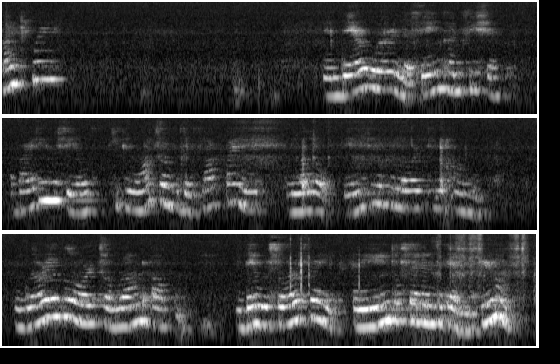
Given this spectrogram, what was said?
Lights, please. And there were in the same country shepherds, abiding in the field, keeping watch over their flock by night, and lo, the angel of the Lord came upon them. The glory of the Lord shone round about them, and they were sore afraid. And the angel said unto them, Fear not,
